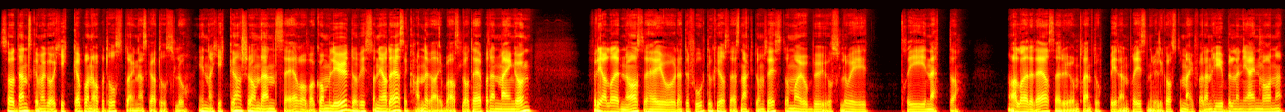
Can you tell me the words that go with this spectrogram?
Så den skal vi gå og kikke på nå på torsdag når jeg skal til Oslo. Inn og kikke, se om den ser overkommelig ut, og hvis den gjør det, så kan det være jeg bare slår til på den med en gang. Fordi allerede nå så har jo dette fotokurset jeg snakket om sist, om jeg jo bo i Oslo i tre netter. Og allerede der så er jo omtrent oppe i den prisen det ville koste meg for den hybelen i en måned.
